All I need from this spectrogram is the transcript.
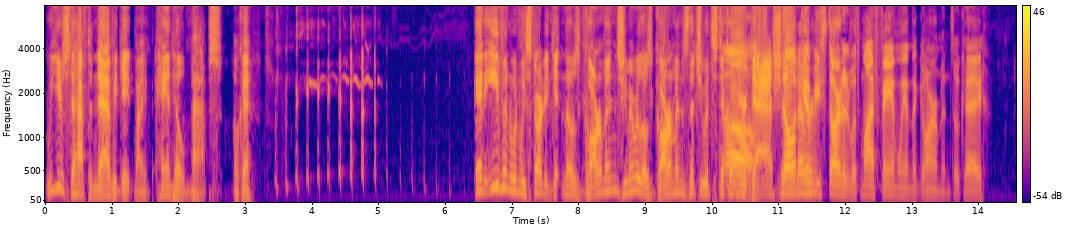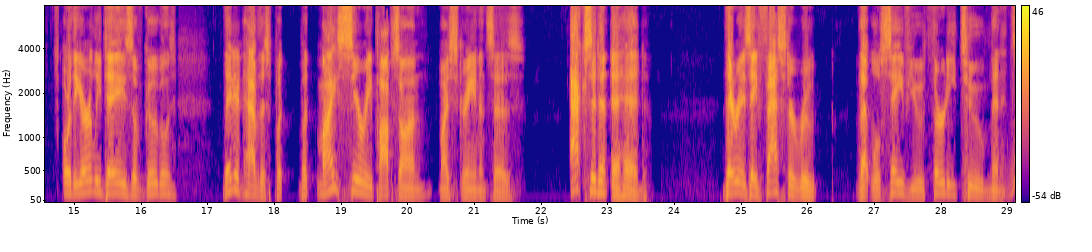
We used to have to navigate by handheld maps, okay? And even when we started getting those Garmins, you remember those Garmins that you would stick on your Oh, dash or Don't whatever? get me started with my family and the Garmins, okay? or the early days of Google, they didn't have this, but but my Siri pops on my screen and says, "Accident ahead. There is a faster route that will save you 32 minutes."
